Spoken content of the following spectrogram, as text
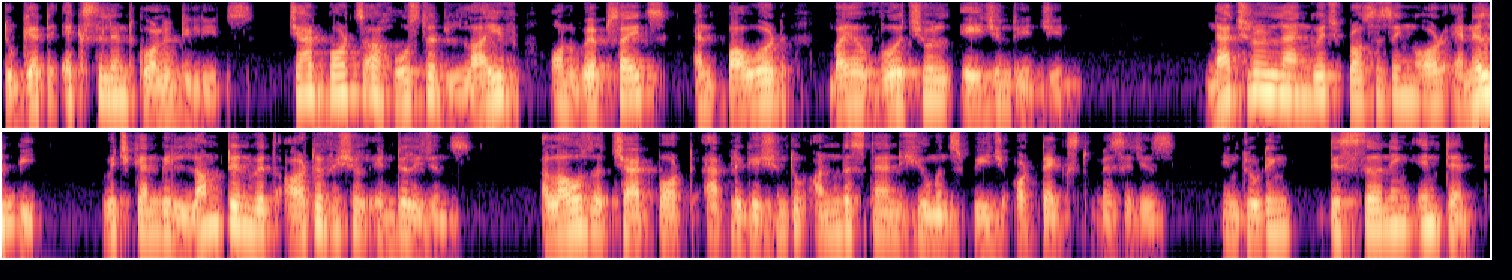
to get excellent quality leads. Chatbots are hosted live on websites and powered by a virtual agent engine. Natural language processing or NLP, which can be lumped in with artificial intelligence, allows a chatbot application to understand human speech or text messages, including discerning intent.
